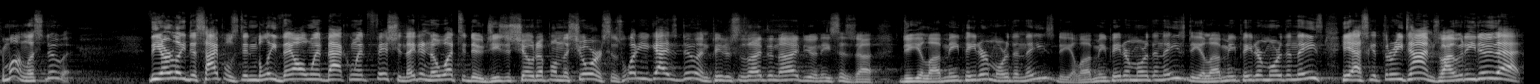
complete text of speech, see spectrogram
Come on, let's do it. The early disciples didn't believe. They all went back and went fishing. They didn't know what to do. Jesus showed up on the shore, says, What are you guys doing? Peter says, I denied you. And he says, uh, Do you love me, Peter, more than these? Do you love me, Peter, more than these? Do you love me, Peter, more than these? He asked it three times. Why would he do that?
